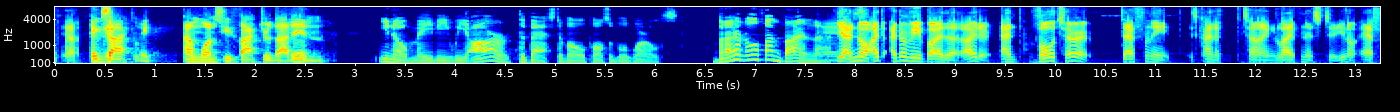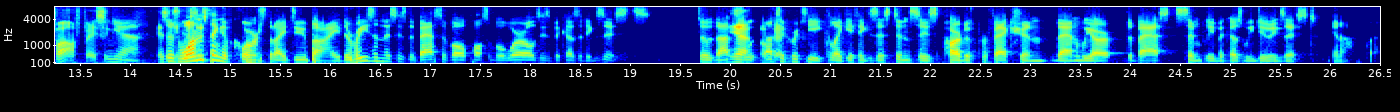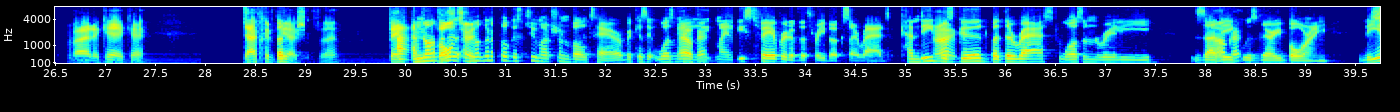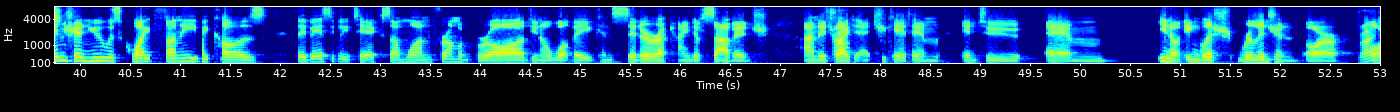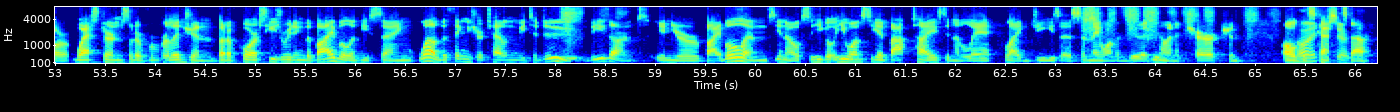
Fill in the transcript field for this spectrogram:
Yeah. Exactly. And once you factor that in, You know, maybe we are the best of all possible worlds. But I don't know if I'm buying that. Yeah, no, I, I don't really buy that either. And Voltaire definitely is kind of telling Leibniz to, you know, f off, basically. Yeah. It's- There's one this- thing, of course, that I do buy. The reason this is the best of all possible worlds is because it exists. So that's Yeah, that's a critique. Like if existence is part of perfection, then we are the best simply because we do exist. You know. Right. Okay. Okay. That could But- be actually. Right. But I'm not. Gonna, I'm not going to focus too much on Voltaire because it was my Okay. my least favorite of the three books I read. Candide was good, but the rest wasn't really. Zadig Okay. was very boring. The Ingenue was quite funny because they basically take someone from abroad, you know, what they consider a kind of savage, and they try Oh. to educate him into, um, you know, English religion or Right. or Western sort of religion. But of course, he's reading the Bible and he's saying, "Well, the things you're telling me to do, these aren't in your Bible." And you know, so he go, he wants to get baptized in a lake like Jesus, and they want to do it, you know, in a church and all Oh, this kind of stuff.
